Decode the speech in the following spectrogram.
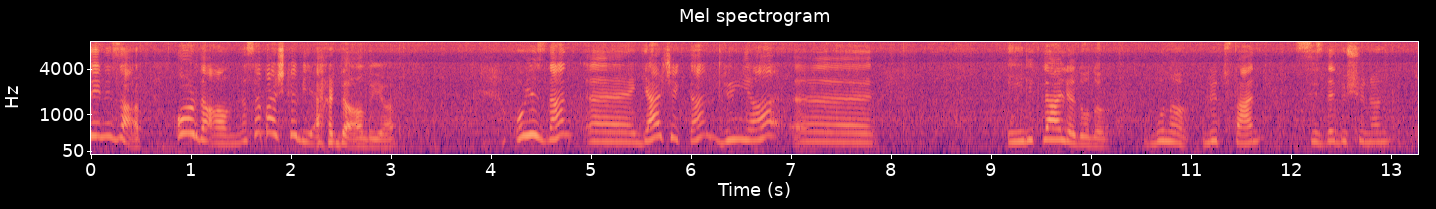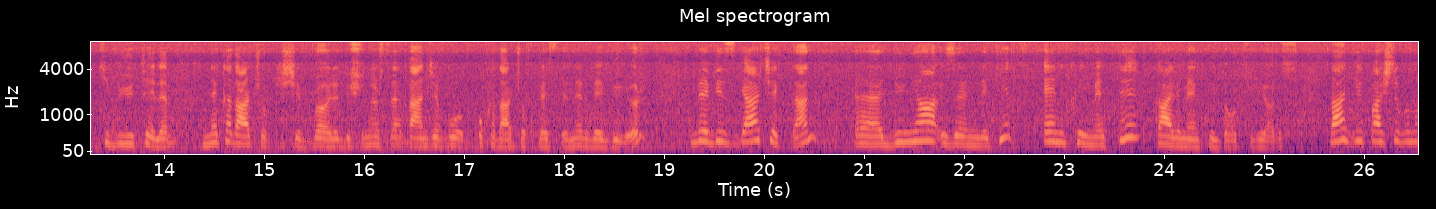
denize at. Orada almıyorsa başka bir yerde alıyor. O yüzden e, gerçekten dünya e, iyiliklerle dolu. Bunu lütfen siz de düşünün ki büyütelim. Ne kadar çok kişi böyle düşünürse bence bu o kadar çok beslenir ve büyür. Ve biz gerçekten e, dünya üzerindeki en kıymetli gayrimenkulde oturuyoruz. Ben ilk başta bunu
